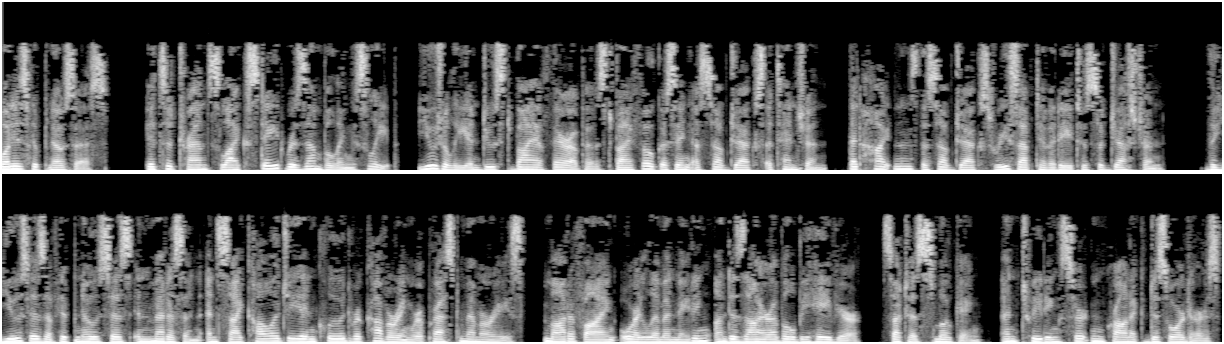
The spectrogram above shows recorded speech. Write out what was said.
What is hypnosis? It's a trance-like state resembling sleep, usually induced by a therapist by focusing a subject's attention, that heightens the subject's receptivity to suggestion. The uses of hypnosis in medicine and psychology include recovering repressed memories, modifying or eliminating undesirable behavior, such as smoking, and treating certain chronic disorders,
